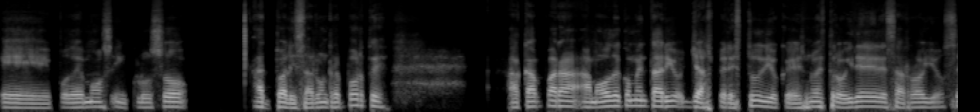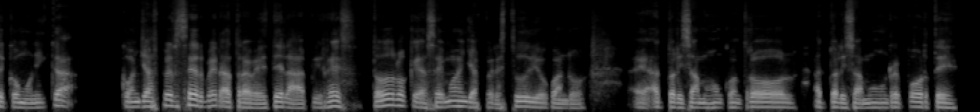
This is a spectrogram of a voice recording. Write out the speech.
eh, podemos incluso actualizar un reporte. Acá para, a modo de comentario, Jasper Studio, que es nuestro IDE de desarrollo, se comunica con Jasper Server a través de la API REST. Todo lo que hacemos en Jasper Studio cuando eh, actualizamos un control, actualizamos un reporte,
